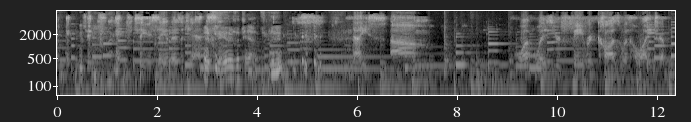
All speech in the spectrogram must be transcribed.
so you're saying there's a chance? Okay, there's a chance. Nice. Um, what was your favorite Coswan Hawaii trip?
